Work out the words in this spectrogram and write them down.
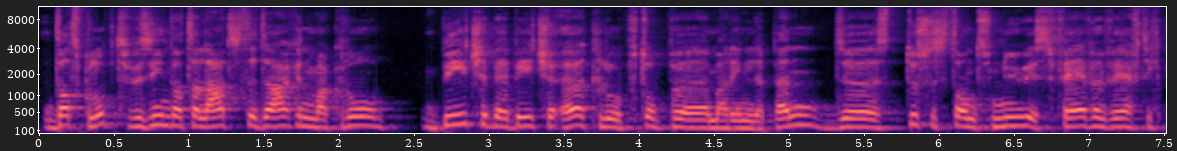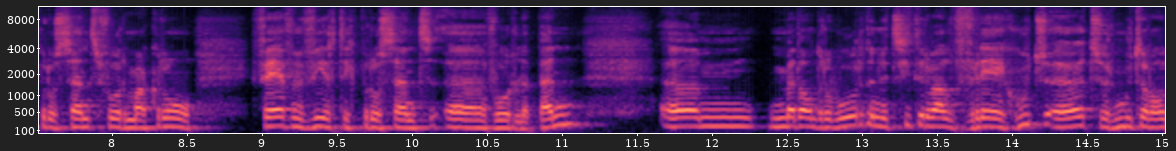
Dat klopt. We zien dat de laatste dagen Macron beetje bij beetje uitloopt op Marine Le Pen. De tussenstand nu is 55% voor Macron, 45% uh, voor Le Pen. Um, met andere woorden, het ziet er wel vrij goed uit. Er moet al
